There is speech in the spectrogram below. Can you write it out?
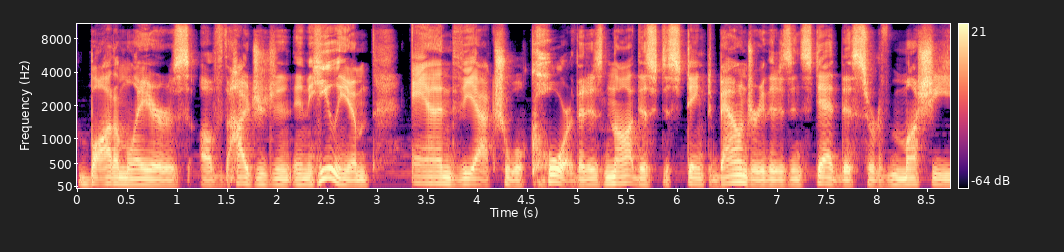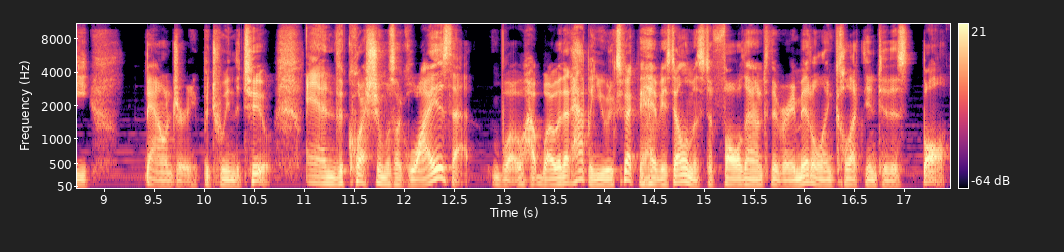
bottom layers of the hydrogen and helium and the actual core. That is not this distinct boundary, that is instead this sort of mushy boundary between the two. And the question was like, why is that? Why would that happen? You would expect the heaviest elements to fall down to the very middle and collect into this ball.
